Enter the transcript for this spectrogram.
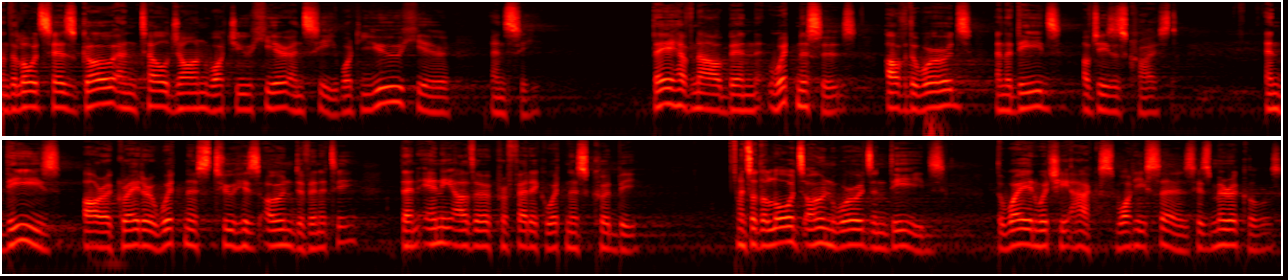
And the Lord says, Go and tell John what you hear and see, what you hear and see. They have now been witnesses of the words and the deeds of Jesus Christ. And these are a greater witness to his own divinity than any other prophetic witness could be. And so the Lord's own words and deeds, the way in which he acts, what he says, his miracles,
